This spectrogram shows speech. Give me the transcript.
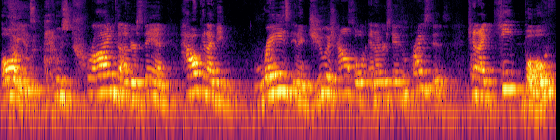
audience who's trying to understand how can I be raised in a Jewish household and understand who Christ is. Can I keep both?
